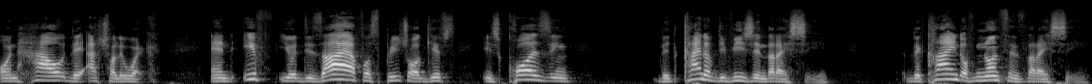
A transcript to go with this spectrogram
on how they actually work. And if your desire for spiritual gifts is causing the kind of division that I see, the kind of nonsense that I see,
